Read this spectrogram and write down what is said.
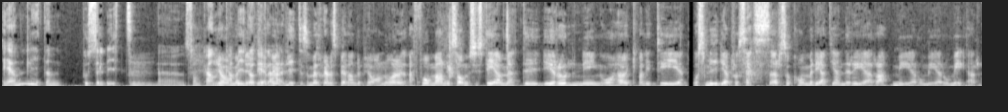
en liten pusselbit eh, som kan, kan Mm. men bidra det, till det det är här. lite som ett självspelande piano. Att får man liksom systemet i, i rullning och hög kvalitet och smidiga processer så kommer det att generera mer och mer och mer.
